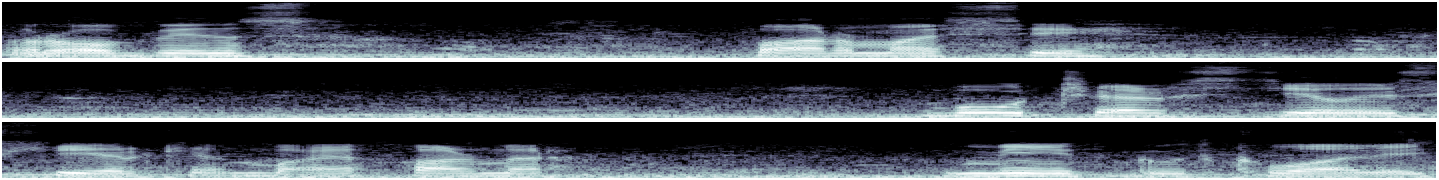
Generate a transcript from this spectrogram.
Robbins Pharmacy. Butcher still is here, can buy a farmer meat good quality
